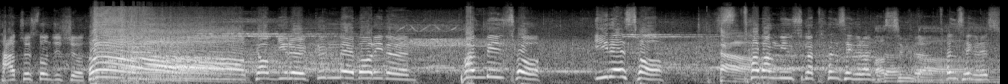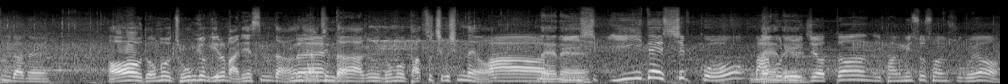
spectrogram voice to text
4초의 던지슛. 아, 경기를 끝내버리는 박민수. 이래서 스타 박민수가 탄생을 합니다. 맞습니다. 네, 탄생을 했습니다. 네. 어우 너무 좋은 경기를 많이 했습니다. 네. 양팀 다 아주 너무 박수 치고 싶네요. 아, 네네. 22대 19 마무리를 네네. 지었던 이 박민수 선수고요.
